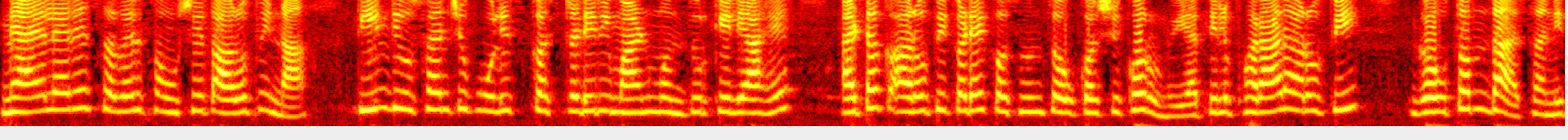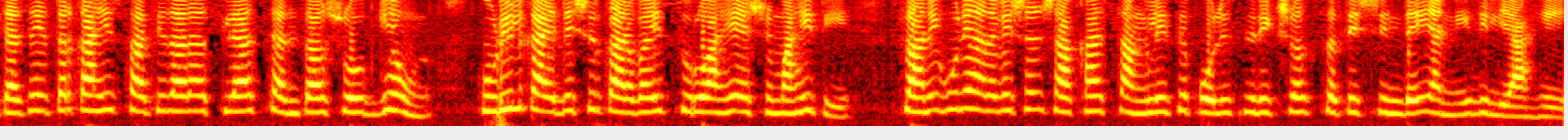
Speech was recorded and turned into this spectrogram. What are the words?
न्यायालयाने सदर संशयित आरोपींना तीन दिवसांची पोलीस कस्टडी रिमांड मंजूर केली आहे. अटक आरोपीकडे कसून चौकशी करून यातील फरार आरोपी गौतम दास आणि त्याचे इतर काही साथीदार असल्यास त्यांचा शोध घेऊन पुढील कायदेशीर कारवाई सुरू आहे अशी माहिती स्थानिक गुन्हे अन्वेषण शाखा सांगलीचे पोलीस निरीक्षक सतीश शिंदे यांनी दिली आहे.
